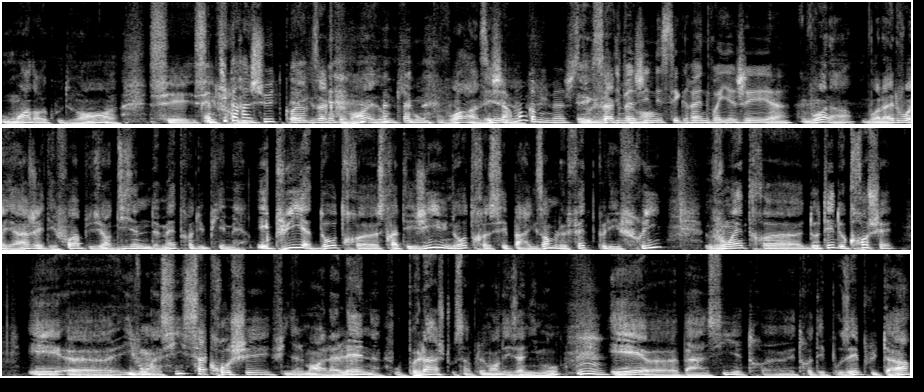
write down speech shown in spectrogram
au moindre coup de vent, euh, c'est Un petit parachute, quoi. Exactement, et donc ils vont pouvoir aller. C'est charmant comme image, Exactement. d'imaginer ces graines voyager. euh. Voilà, voilà, elle voyage et des fois à plusieurs dizaines de mètres du pied mer. Et puis il y a d'autres euh, stratégies. Une autre, c'est par exemple le fait que les fruits vont être euh, dotés de crochets et euh, ils vont ainsi s'accrocher finalement à la laine, au pelage tout simplement des animaux Mm. et euh, ben, ainsi être être déposés plus tard.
